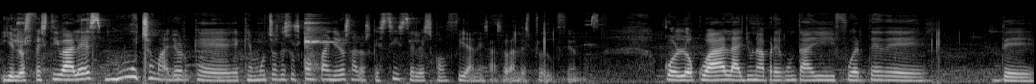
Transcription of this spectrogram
y en los festivales mucho mayor que, que, muchos de sus compañeros a los que sí se les confían esas grandes producciones. Con lo cual hay una pregunta ahí fuerte de, de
